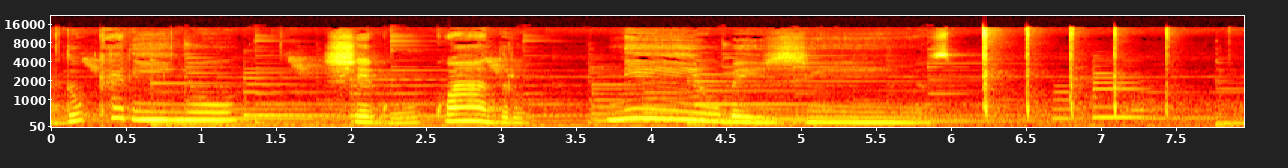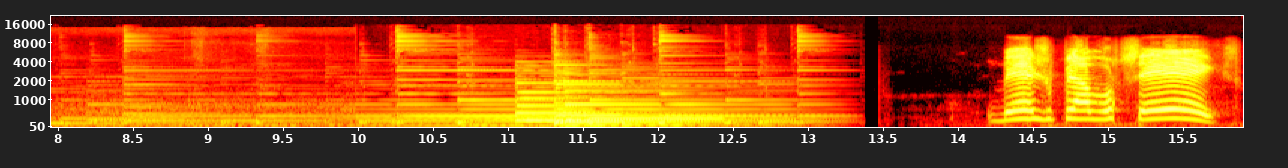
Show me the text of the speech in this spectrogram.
Do carinho. Chegou o quadro Mil Beijinhos. Beijo pra vocês.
